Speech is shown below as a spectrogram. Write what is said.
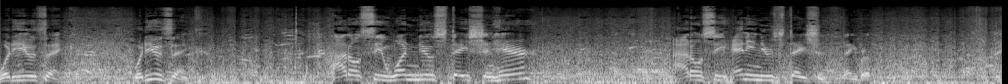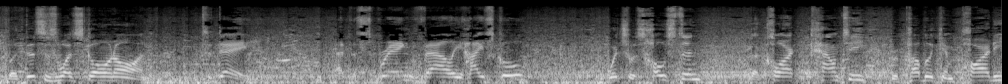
What do you think? What do you think? I don't see one news station here. I don't see any news station. Thank you, brother. But this is what's going on today at the Spring Valley High School, which was hosting the Clark County Republican Party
